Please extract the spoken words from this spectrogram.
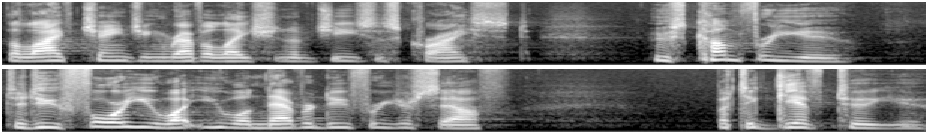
the life changing revelation of Jesus Christ, who's come for you to do for you what you will never do for yourself, but to give to you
